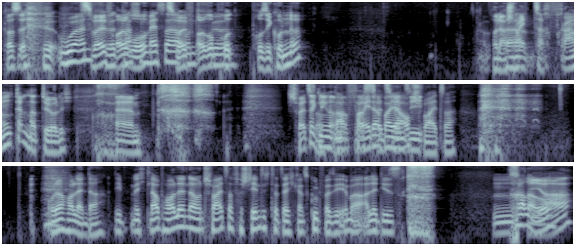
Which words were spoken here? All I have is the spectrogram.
Kostet für Uhren, 12 für Euro, Taschenmesser 12 und Euro pro, pro Sekunde. Oder Äh, Schweizer Franken natürlich. ähm, Schweizer So, klingen immer fast, Vader als war ja wenn auch sie Schweizer. Oder Holländer. Die, ich glaube, Holländer und Schweizer verstehen sich tatsächlich ganz gut, weil sie immer alle dieses Hallo, Hm, Ja,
